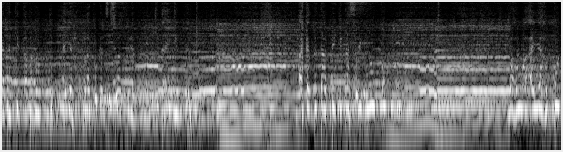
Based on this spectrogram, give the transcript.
Karena kita menuntut ayah melakukan sesuatu yang kita inginkan. Akan tetapi kita sering lupa Bahawa ayah pun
